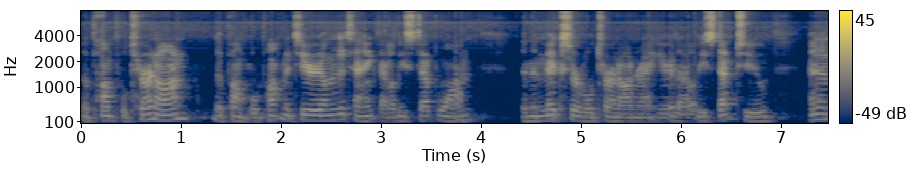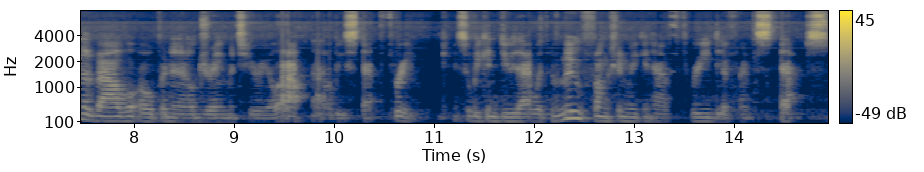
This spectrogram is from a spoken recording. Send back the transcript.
The pump will turn on. The pump will pump material into the tank. That'll be step one. Then the mixer will turn on right here. That'll be step two. And then the valve will open and it'll drain material out. That'll be step three. So we can do that with the move function. We can have three different steps.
